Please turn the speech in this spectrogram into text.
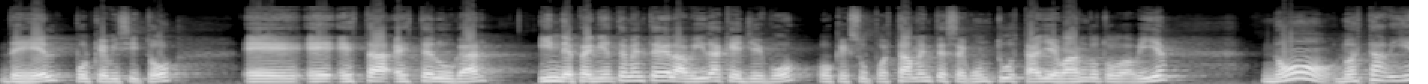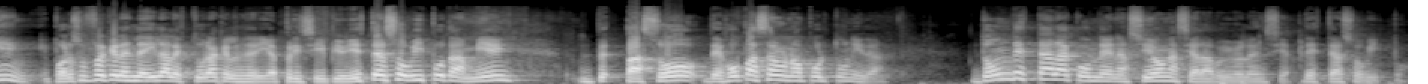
de él porque visitó eh, eh, este lugar, independientemente de la vida que llevó o que supuestamente según tú está llevando todavía. No, no está bien. Por eso fue que les leí la lectura que les leí al principio. Y este arzobispo también pasó, dejó pasar una oportunidad. ¿Dónde está la condenación hacia la violencia de este arzobispo?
